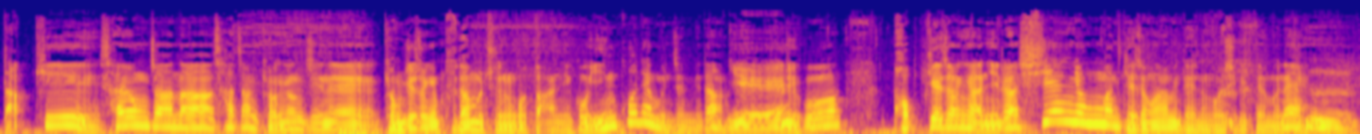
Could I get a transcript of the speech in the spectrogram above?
딱히 사용자나 사장 경영진의 경제적인 부담을 주는 것도 아니고 인권의 문제입니다. 예. 그리고 법 개정이 아니라 시행령만 개정을 하면 되는 것이기 때문에 음.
